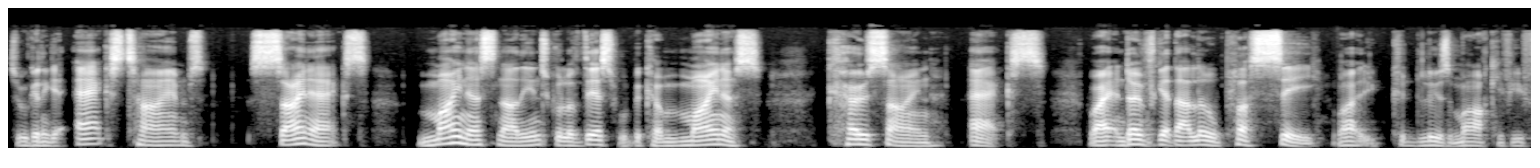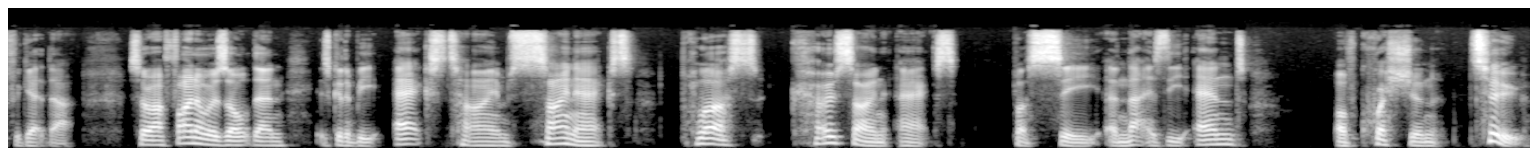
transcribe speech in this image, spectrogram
So we're going to get x times sine x minus, now the integral of this will become minus cosine x, right? And don't forget that little plus c, right? You could lose a mark if you forget that. So our final result then is going to be x times sine x plus cosine x plus c. And that is the end of question two.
